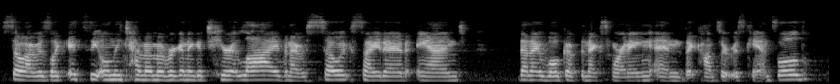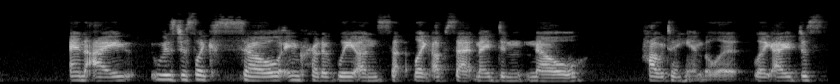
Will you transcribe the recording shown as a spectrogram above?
So I was like, it's the only time I'm ever going to get to hear it live. And I was so excited. And then I woke up the next morning and the concert was canceled. And I was just like so incredibly unset, like upset, and I didn't know how to handle it. Like, I just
